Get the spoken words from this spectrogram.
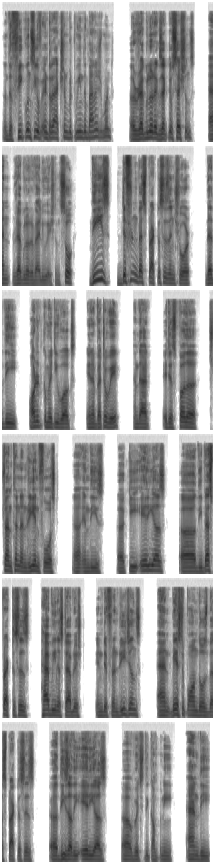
the frequency of interaction between the management, uh, regular executive sessions and regular evaluations. So, these different best practices ensure that the audit committee works in a better way and that it is further strengthened and reinforced uh, in these uh, key areas. Uh, the best practices have been established in different regions and based upon those best practices, uh, these are the areas which the company and the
